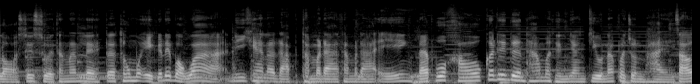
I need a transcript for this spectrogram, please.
หล่อๆสวยๆทั้งนั้นเลย แต่โทโมเอะก็ได้บอกว่านี่แค่ระดับธรรมดาธรรมดาเอง และพวกเขาก็ได้เดินทางมาถึงยังกิวนักผจญภัย สาว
